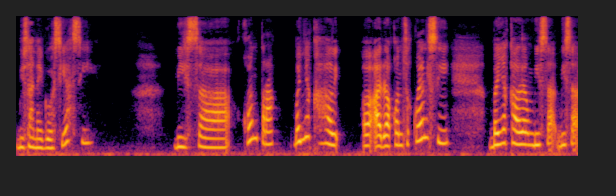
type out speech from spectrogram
bisa negosiasi bisa kontrak banyak hal uh, ada konsekuensi banyak hal yang bisa bisa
